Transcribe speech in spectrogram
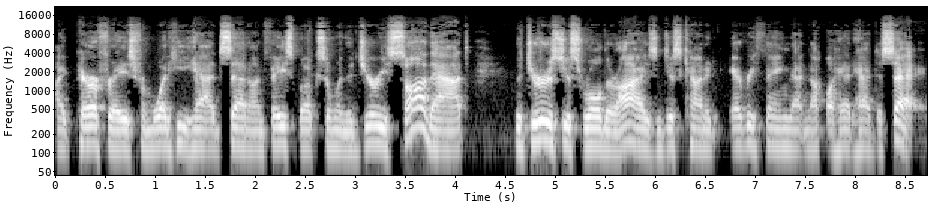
I paraphrased from what he had said on Facebook. So when the jury saw that, the jurors just rolled their eyes and discounted everything that knucklehead had to say.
